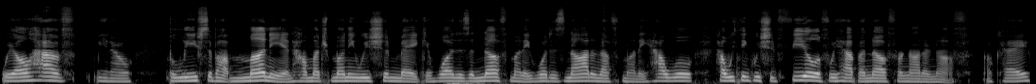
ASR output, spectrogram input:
We all have, you know, beliefs about money and how much money we should make and what is enough money, what is not enough money, how will how we think we should feel if we have enough or not enough, okay?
